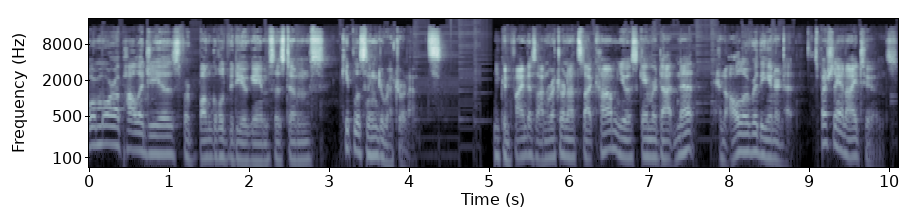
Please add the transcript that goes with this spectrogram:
For more apologias for bungled video game systems, keep listening to Retronauts. You can find us on retronauts.com, usgamer.net, and all over the internet, especially on iTunes,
